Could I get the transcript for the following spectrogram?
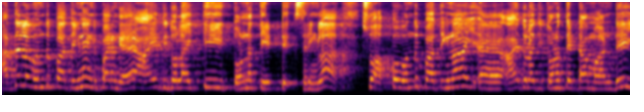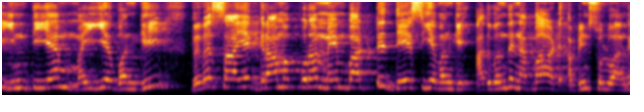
அதில் வந்து பார்த்தீங்கன்னா இங்கே பாருங்கள் ஆயிரத்தி தொள்ளாயிரத்தி தொண்ணூற்றி எட்டு சரிங்களா? ஸோ அப்போ வந்து பார்த்தீங்கன்னா ஆயிரத்தி தொள்ளாயிரத்தி தொண்ணூத்தெட்டாம் ஆண்டு இந்திய மைய வங்கி விவசாய கிராமப்புற மேம்பாட்டு தேசிய வங்கி அது வந்து நபார்டு அப்படின்னு சொல்லுவாங்க.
